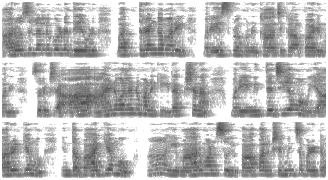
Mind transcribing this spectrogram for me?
ఆ రోజులలో కూడా దేవుడు భద్రంగా మరి మరి యేసుప్రభుని కాచి కాపాడి మరి సురక్ష ఆ ఆయన వలన మనకి రక్షణ మరి ఈ నిత్య జీవము ఈ ఆరోగ్యము ఇంత భాగ్యము ఈ మారు మనసు ఈ పాపాలు క్షమించబడటం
